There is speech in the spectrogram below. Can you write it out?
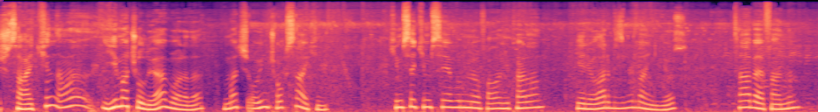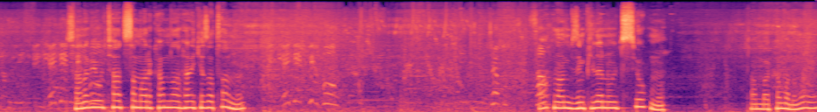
sakin ama iyi maç oluyor ha bu arada. Maç oyun çok sakin. Kimse kimseye vurmuyor falan. Yukarıdan geliyorlar biz buradan gidiyoruz. Tabi efendim. Sana bir ulti atsam arkamdan herkes atar mı? Ah lan bizimkilerin ultisi yok mu? Tam bakamadım ama.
